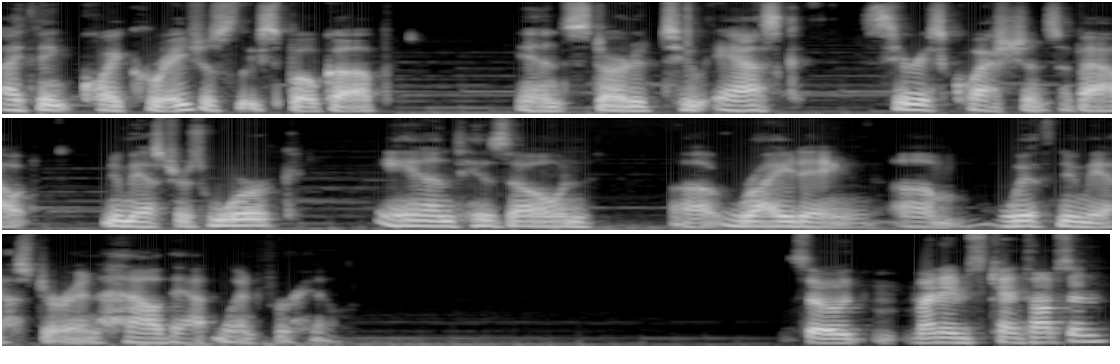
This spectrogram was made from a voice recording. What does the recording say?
I think, quite courageously spoke up and started to ask serious questions about Newmaster's work and his own uh, writing um, with Newmaster and how that went for him. So, my name is Ken Thompson.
